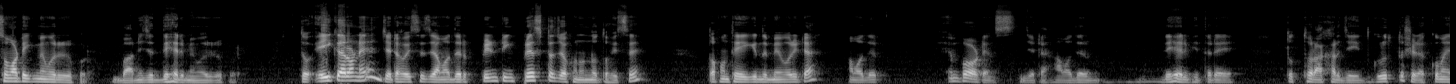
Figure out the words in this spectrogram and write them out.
সোমাটিক মেমোরির উপর বা নিজের দেহের মেমোরির উপর। তো এই কারণে যেটা হয়েছে যে আমাদের প্রিন্টিং প্রেসটা যখন উন্নত হয়েছে, তখন থেকে কিন্তু মেমোরিটা আমাদের ইম্পর্টেন্স যেটা আমাদের দেহের ভিতরে তথ্য রাখার যে গুরুত্ব, সেটা কমে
